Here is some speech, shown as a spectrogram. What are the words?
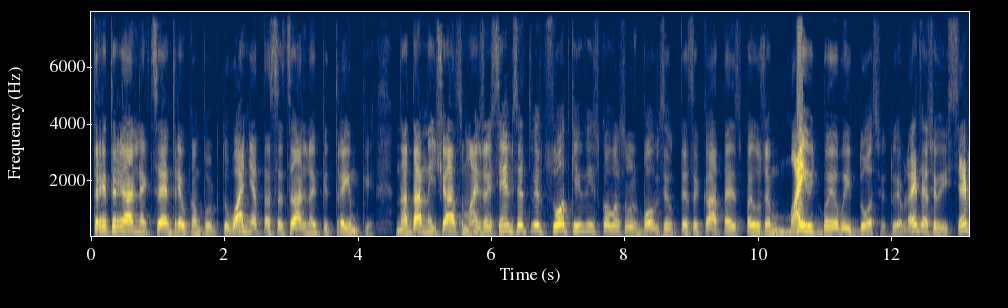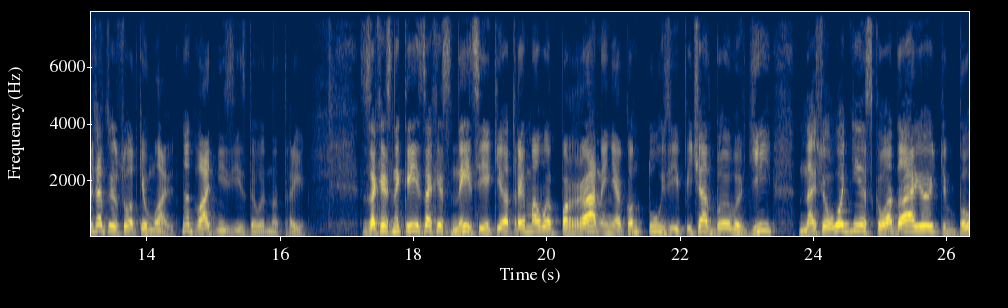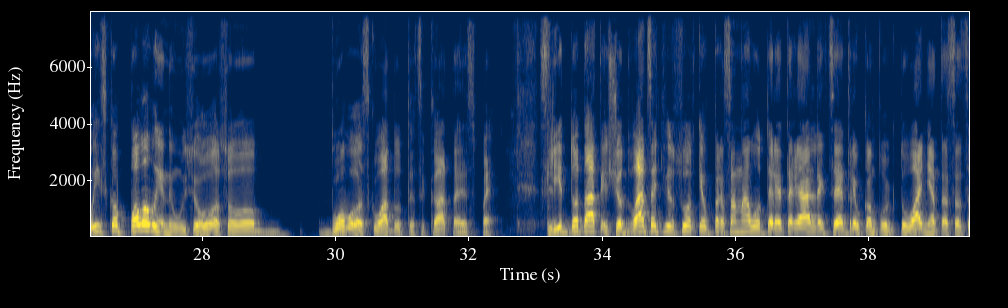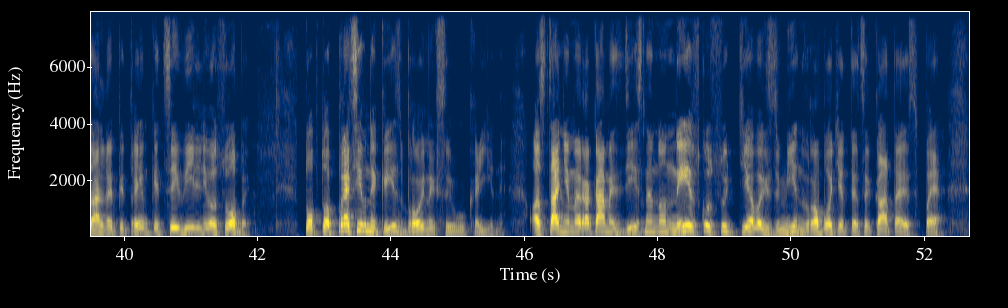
територіальних центрів комплектування та соціальної підтримки. На даний час майже 70% військовослужбовців ТСК та СП вже мають бойовий досвід. Уявляєте собі, 70% мають. На два дні з'їздили на три. Захисники і захисниці, які отримали поранення, контузії під час бойових дій, на сьогодні складають близько половини усього особового складу ТЦК та СП. Слід додати, що 20% персоналу територіальних центрів комплектування та соціальної підтримки цивільні особи, тобто працівники Збройних сил України. Останніми роками здійснено низку суттєвих змін в роботі ТЦК та СП.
